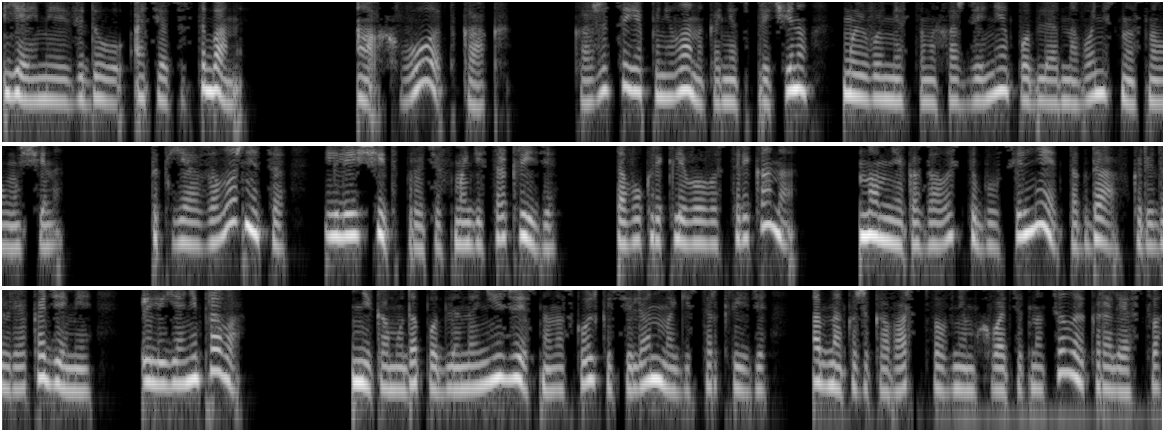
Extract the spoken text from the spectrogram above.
я имею в виду отец Эстебаны. Ах, вот как. Кажется, я поняла, наконец, причину моего местонахождения подле одного несносного мужчины. Так я заложница или щит против магистра Криди? Того крикливого старикана? Но мне казалось, ты был сильнее тогда, в коридоре Академии. Или я не права? Никому доподлинно неизвестно, насколько силен магистр Криди, однако же коварства в нем хватит на целое королевство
